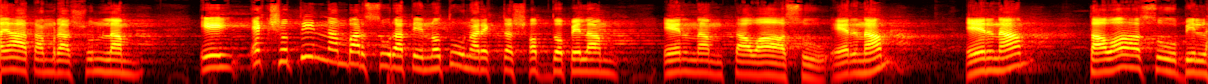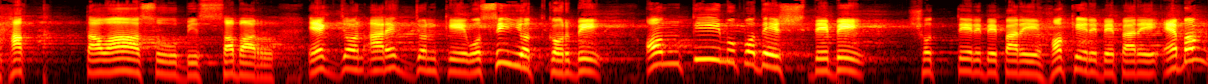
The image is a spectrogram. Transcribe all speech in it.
আয়াত আমরা শুনলাম। এই একশো তিন নাম্বার সুরাতে নতুন আর একটা শব্দ পেলাম। এর নাম তাওয়াসু। এর নাম? এর নাম তাওয়াসু বিল হক তাওয়াসু বিস সাবার একজন আরেকজনকে ওসিয়ত করবে, অন্তিম উপদেশ দেবে। সত্যের ব্যাপারে, হকের ব্যাপারে এবং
